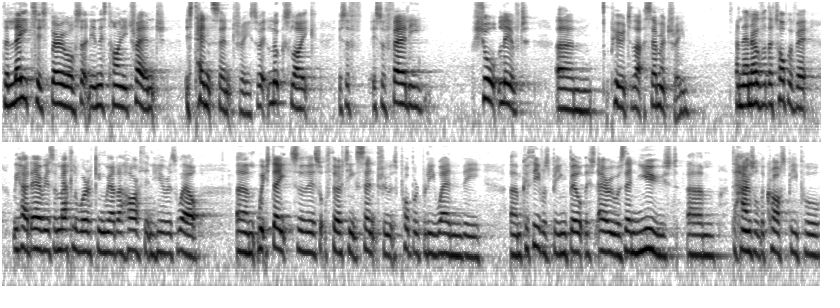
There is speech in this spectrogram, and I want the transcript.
the latest burial, certainly in this tiny trench, is 10th century. So it looks like it's a, it's a fairly short-lived um, period to that cemetery. And then over the top of it, we had areas of metalworking, we had a hearth in here as well, um, which dates to the sort of 13th century, It was probably when the um, cathedral was being built. This area was then used um, to house all the craftspeople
